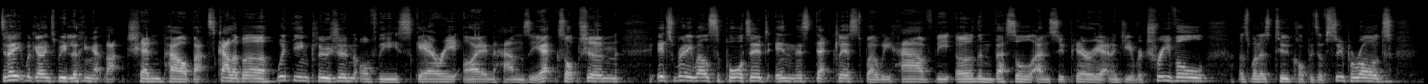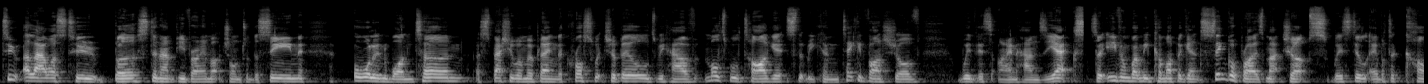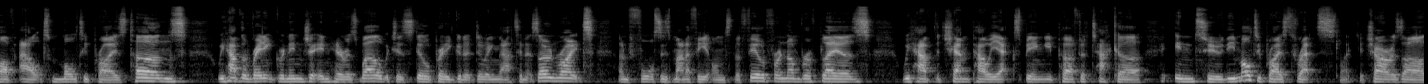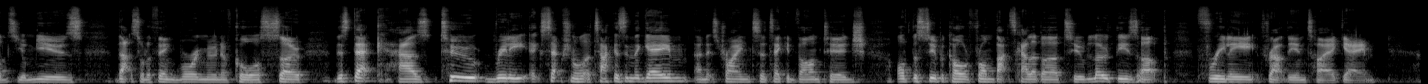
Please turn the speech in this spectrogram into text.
Today we're going to be looking at that Chien-Pao Baxcalibur with the inclusion of the scary Iron Hands EX option. It's really well supported in this deck list where we have the Earthen Vessel and Superior Energy Retrieval, as well as two copies of Super Rods, to allow us to burst an Amp You Very Much onto the scene, all in one turn, especially when we're playing the Cross Switcher build. We have multiple targets that we can take advantage of with this Iron Hands EX. So even when we come up against single prize matchups, we're still able to carve out multi-prize turns. We have the Radiant Greninja in here as well, which is still pretty good at doing that in its own right, and forces Manaphy onto the field for a number of players. We have the Chien-Pao EX being the perfect attacker into the multi-prize threats, like your Charizards, your Mews, that sort of thing, Roaring Moon, of course. So this deck has two really exceptional attackers in the game, and it's trying to take advantage of the Super Cold from Baxcalibur to load these up freely throughout the entire game.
